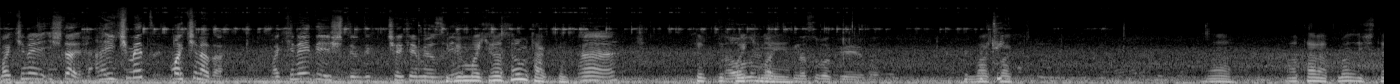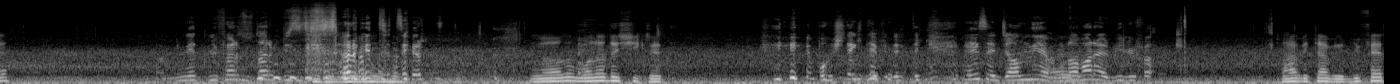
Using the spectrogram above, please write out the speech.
Makine işte ha, hikmet makinede. Makineyi değiştirdik çekemiyoruz diye. Tipin makinesini mi taktın? He. Kırklık makineyi. nasıl bakıyor herife. Bak bak. Ha. Atar atmaz işte. Millet lüfer tutar biz sarı tutuyoruz. Ya oğlum ona da şükret. Boşta gidebilirdik. Neyse canlı yem. Buna var ya bir lüfer. Tabi tabi. Lüfer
